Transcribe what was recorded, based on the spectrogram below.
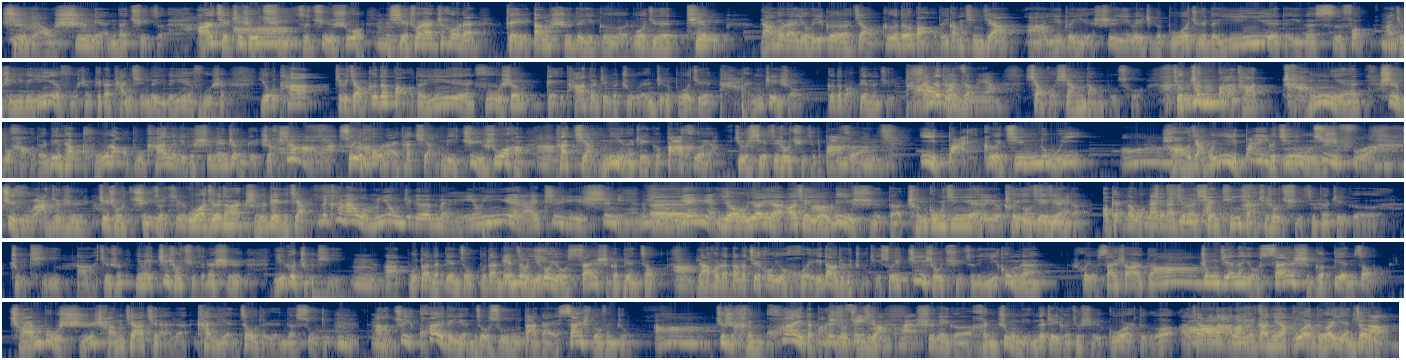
治疗失眠的曲子，而且这首曲子据说写出来之后呢，给当时的一个伯爵听。然后呢，有一个叫哥德堡的钢琴家啊，一个也是一位这个伯爵的音乐的一个侍奉啊，就是一个音乐服务生，给他弹琴的一个音乐服务生，由他这个叫哥德堡的音乐服务生给他的这个主人这个伯爵弹这首哥德堡变奏曲，弹着弹着怎么样？效果相当不错，就真把他常年治不好的、令他苦恼不堪的这个失眠症给治好了。治好了所以后来他奖励，据说哈，啊他奖励了这个巴赫呀，就是写这首曲子的巴赫啊，一百个金路易。哦，好家伙，一百个金巨富啊！巨富啊！真是这首曲子我觉得它值这个价。那看来我们用这个美、用音乐来治愈失眠，那是呃，有渊源的。有渊源，而且有啊历史的成功经验，对有可以借鉴的。OK，那我们现在就来听一下先听一下这首曲子的这个主题啊，就是说因为这首曲子呢是一个主题，嗯啊，不断的变奏，不断变奏，变奏一共有三十个变奏啊然后呢，到了最后又回到这个主题，所以这首曲子的一共呢会有三十二段，哦中间呢有三十个变奏。全部时长加起来了，看演奏的人的速度。嗯啊，最快的演奏速度大概三十多分钟，哦，就是很快的把这首曲子常快了是那个很著名的这个就是古尔德啊，哦加拿大那个钢琴家古尔德演奏的。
